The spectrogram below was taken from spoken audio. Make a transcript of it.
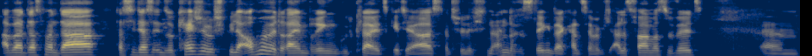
Aber dass man da, dass sie das in so Casual-Spiele auch mal mit reinbringen, gut, klar, jetzt GTA ist natürlich ein anderes Ding, da kannst du ja wirklich alles fahren, was du willst. Ähm,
